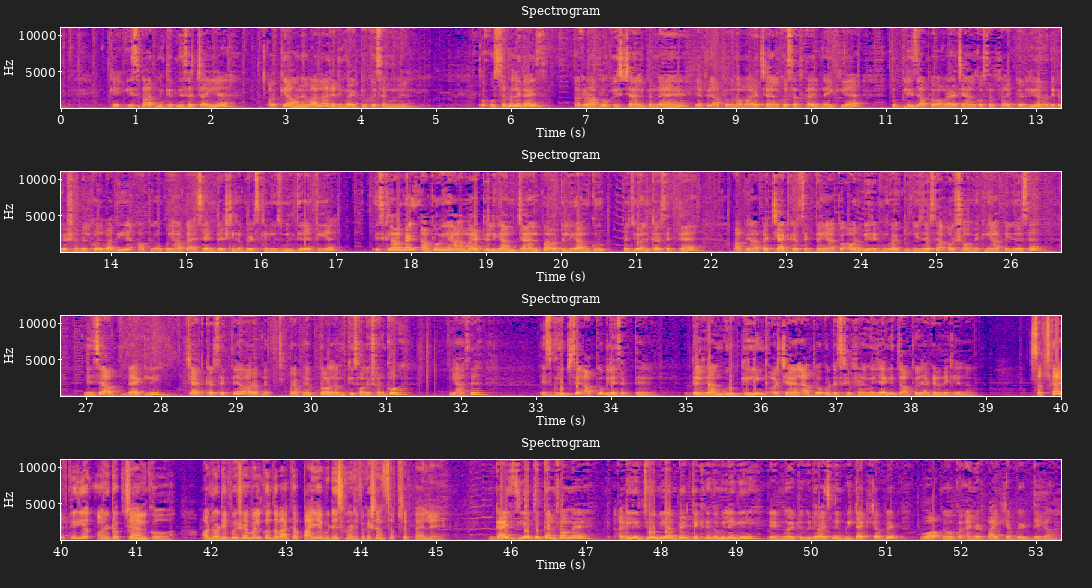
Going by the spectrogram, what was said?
कि इस बात में कितनी सच्चाई है और क्या होने वाला है रेडमी आई टू के संग में। तो उससे पहले गाइज़ अगर आप लोग इस चैनल पर नए हैं या फिर आप लोगों ने हमारे चैनल को सब्सक्राइब नहीं किया है तो प्लीज़ आप लोग हमारे चैनल को सब्सक्राइब कर लिया और नोटिफिकेशन बिल को दबा दिए। आप लोगों को यहाँ पर ऐसे इंटरेस्टिंग अपडेट्स की न्यूज़ मिलती रहती है। इसके अलावा गाइज़ आप लोग यहाँ हमारे टेलीग्राम चैनल पर और टेलीग्राम ग्रुप पर ज्वाइन कर सकते हैं। आप यहाँ पे चैट कर सकते हैं यहाँ पे और भी रेडमी वाई टू के यूज़र्स है और शॉमी के यहाँ पे यूज़र्स है जिनसे आप डायरेक्टली चैट कर सकते हैं और अपने और अपने प्रॉब्लम की सॉल्यूशन को यहाँ से इस ग्रुप से आप लोग ले सकते हैं। टेलीग्राम ग्रुप की लिंक और चैनल आप लोग को डिस्क्रिप्शन में मिल जाएगी तो आप लोग जाकर देख लेना। सब्सक्राइब कीजिए ओनीटॉक चैनल को और नोटिफिकेशन बेल को दबा कर पाइए वीडियोस की नोटिफिकेशन सबसे पहले। गाइज़ ये तो कंफर्म है। अगली जो भी अपडेट देखने को मिलेगी रेडमी आई टू की डिवाइस में बीटा की अपडेट वो आप लोगों को एंड्रॉइड पाई की अपडेट देगा।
